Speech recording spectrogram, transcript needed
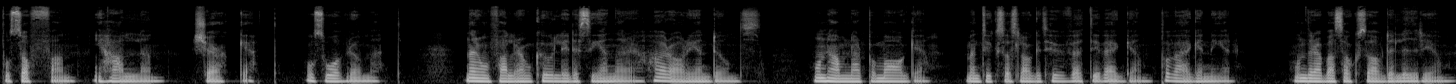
På soffan, i hallen, köket och sovrummet. När hon faller omkull i det senare hör Ari en duns. Hon hamnar på mage men tycks ha slagit huvudet i väggen på vägen ner. Hon drabbas också av delirium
